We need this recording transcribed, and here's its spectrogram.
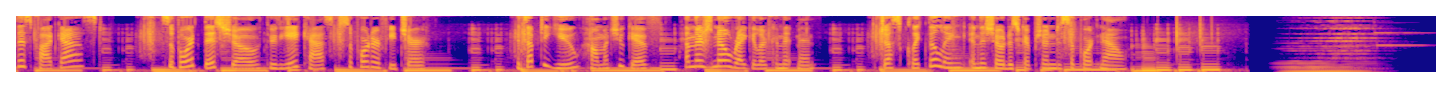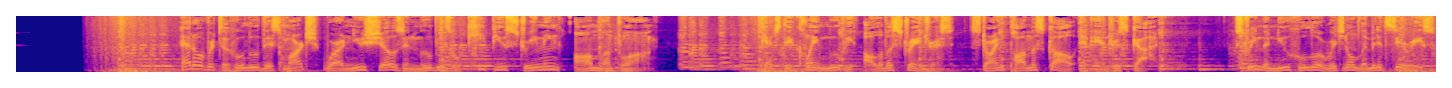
this podcast? Support this show through the ACAST supporter feature. It's up to you how much you give, and there's no regular commitment. Just click the link in the show description to support now. Head over to Hulu this March, where our new shows and movies will keep you streaming all month long. Catch the acclaimed movie All of Us Strangers, starring Paul Mescal and Andrew Scott. Stream the new Hulu original limited series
